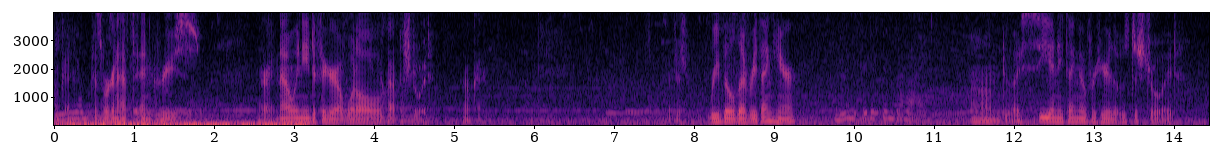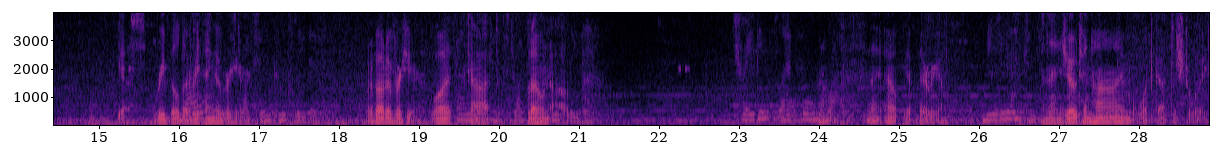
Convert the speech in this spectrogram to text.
Okay, because we're going to have to increase. Alright, now we need to figure out what all got destroyed. Okay. So just rebuild everything here. New citizens arrived. Um, do I see anything over here that was destroyed? Yes, rebuild everything over here. completed. What about over here? What got blown up? Trading platform Oh, arrived. oh, yep, there we go. Medium And then Jotunheim, what got destroyed?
